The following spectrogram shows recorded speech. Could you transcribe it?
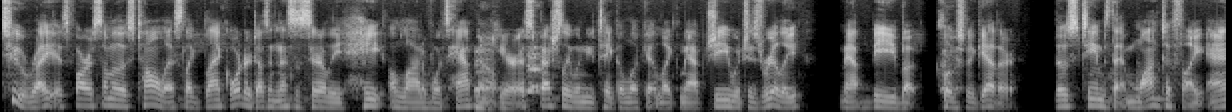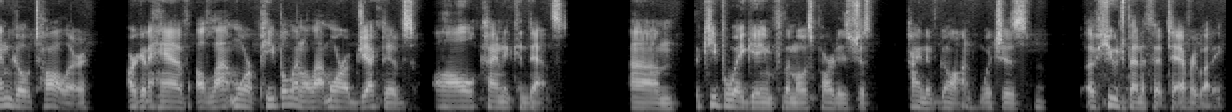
too, right? As far as some of those tall lists, like Black Order doesn't necessarily hate a lot of what's happening No. here, especially when you take a look at like Map G, which is really Map B, but closer together. Those teams that want to fight and go taller are going to have a lot more people and a lot more objectives, all kind of condensed. Um, the keep away game, for the most part, is just kind of gone, which is a huge benefit to everybody.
